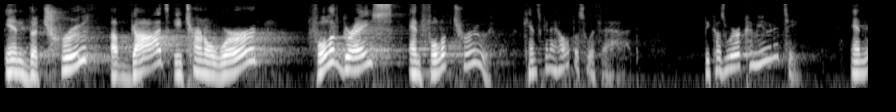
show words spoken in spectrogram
in the truth of God's eternal word, full of grace and full of truth. Ken's going to help us with that because we're a community. And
